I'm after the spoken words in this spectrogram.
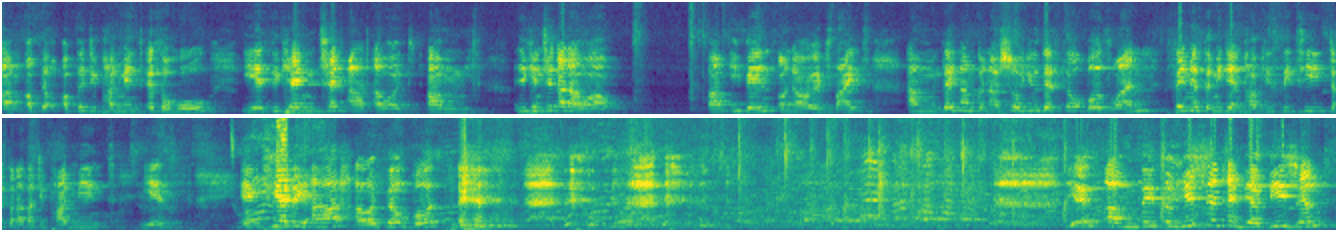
um, of the of the department as a whole. Yes, you can check out our um, you can check out our um, events on our website. Um, then I'm gonna show you the Cellboards one, same as the media and publicity, just another department. Yes. And here they are, our Cellboards. yes, um, there's a mission and their vision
